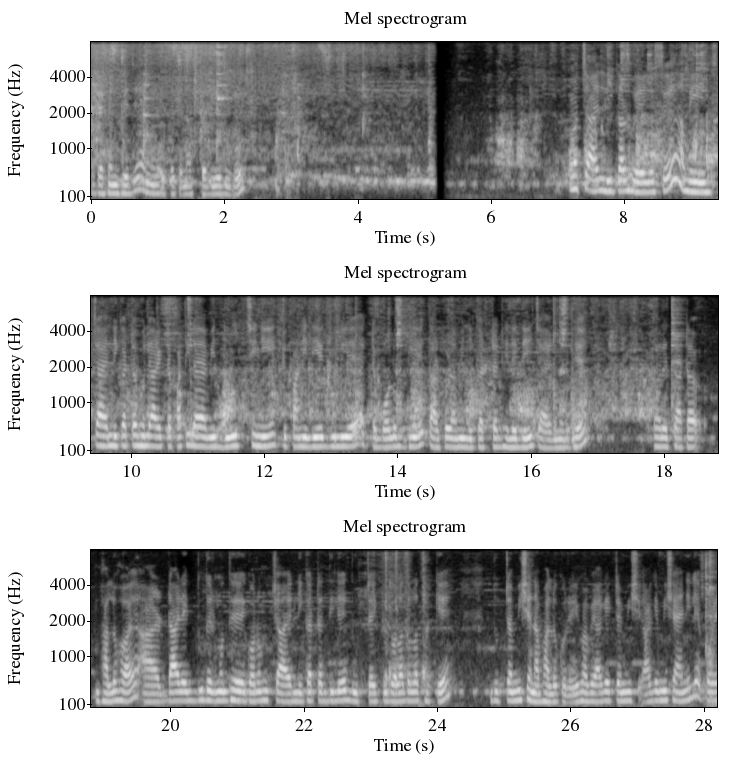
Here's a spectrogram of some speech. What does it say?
এটা এখন ভেজে আমি রাইসাকে নাস্তা দিয়ে দিব। আমার চায়ের লিকার হয়ে গেছে। আমি চায়ের লিকারটা হলে আরেকটা পাতিলায় আমি দুধ, চিনি, একটু পানি দিয়ে গুলিয়ে একটা বলক দিয়ে তারপর আমি লিকারটা ঢেলে দিই চায়ের মধ্যে। তাহলে চাটা ভালো হয়। আর ডাইরেক্ট দুধের মধ্যে গরম চায়ের লিকারটা দিলে দুধটা একটু দলা দলা থাকে। দুধটা মিশে না ভালো করে। এভাবে আগে একটা মিশে, আগে মিশায় নিলে পরে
